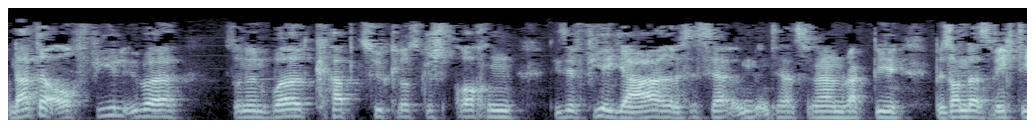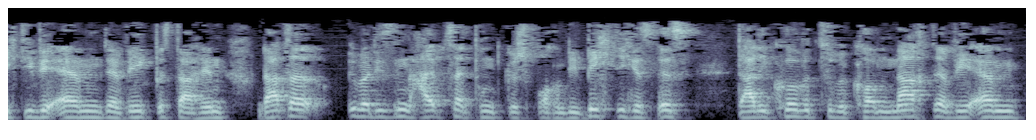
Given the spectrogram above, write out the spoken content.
Und da hat er auch viel über so einen World Cup Zyklus gesprochen, diese vier Jahre, das ist ja im internationalen Rugby besonders wichtig, die WM, der Weg bis dahin. Und da hat er über diesen Halbzeitpunkt gesprochen, wie wichtig es ist, da die Kurve zu bekommen nach der WM,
